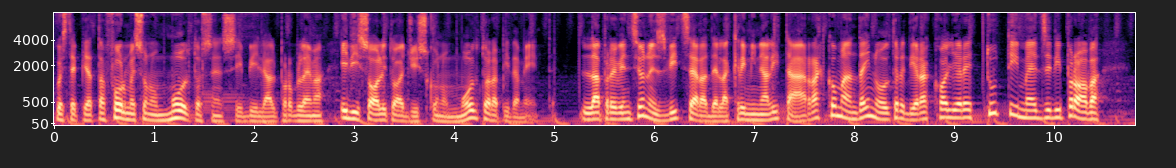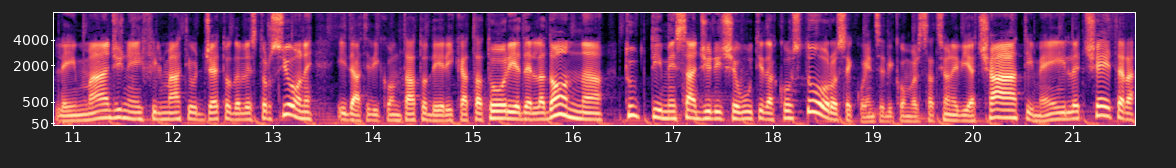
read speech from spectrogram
Queste piattaforme sono molto sensibili al problema e di solito agiscono molto rapidamente. La prevenzione svizzera della criminalità raccomanda inoltre di raccogliere tutti i mezzi di prova, le immagini e i filmati oggetto dell'estorsione, i dati di contatto dei ricattatori e della donna, tutti i messaggi ricevuti da costoro, sequenze di conversazione via chat, email, eccetera,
